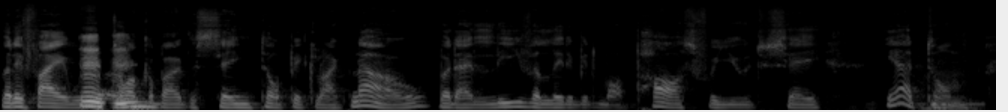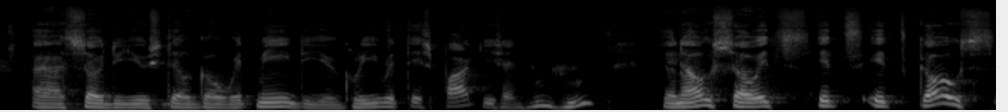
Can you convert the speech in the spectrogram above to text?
But if I would talk Mhm. about the same topic like now, but I leave a little bit more pause for you to say, yeah, Tom, uh, so do you still go with me? Do you agree with this part? You say, mm-hmm you know? So it's it's it goes.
